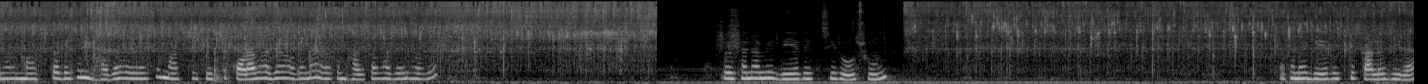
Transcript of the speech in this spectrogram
তোমার মাছটা দেখুন ভাজা হয়ে গেছে। মাছটা বেশি কড়া ভাজা হবে না, এরকম হালকা ভাজাই হবে। তো এখানে আমি দিয়ে দিচ্ছি রসুন। এখানে দিয়ে দিচ্ছি কালো জিরা।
